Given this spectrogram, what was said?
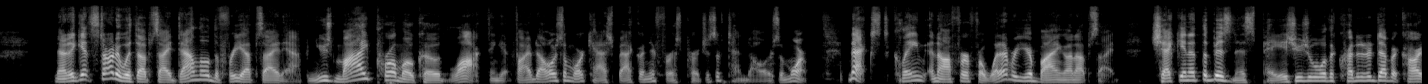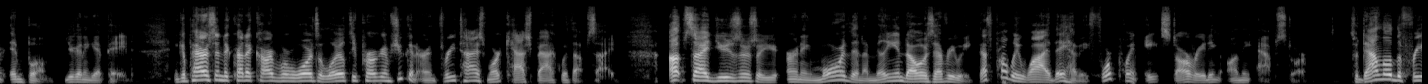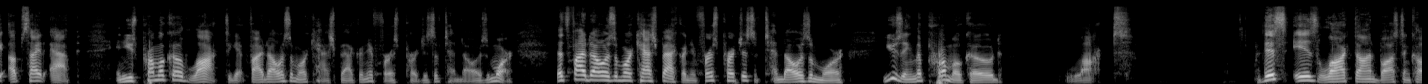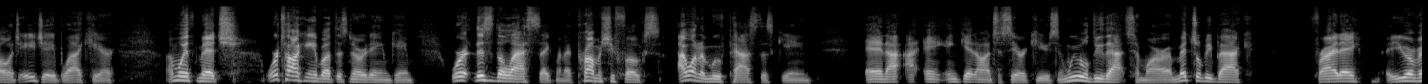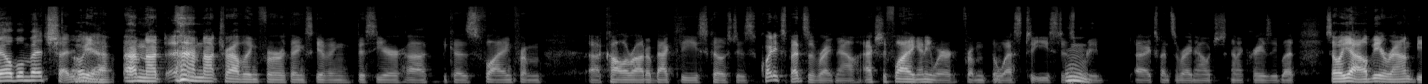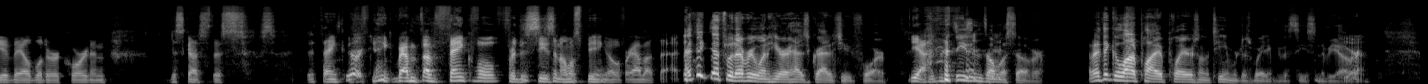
Now, to get started with Upside, download the free Upside app and use my promo code LOCKED and get $5 or more cash back on your first purchase of $10 or more. Next, claim an offer for whatever you're buying on Upside. Check in at the business, pay as usual with a credit or debit card, and boom, you're going to get paid. In comparison to credit card rewards or loyalty programs, you can earn three times more cash back with Upside. Upside users are earning more than a million dollars every week. That's probably why they have a 4.8 star rating on the App Store. So download the free Upside app and use promo code LOCK to get $5 or more cash back on your first purchase of $10 or more. That's $5 or more cash back on your first purchase of $10 or more using the promo code LOCKED. This is Locked On Boston College. AJ Black here. I'm with Mitch. We're talking about this Notre Dame game. We're this is the last segment. I promise you, folks. I want to move past this game and I, and, and get on to Syracuse, and we will do that tomorrow. Mitch will be back Friday. Are you available, Mitch? oh yeah, know. I'm not. I'm not traveling for Thanksgiving this year uh, because flying from uh, Colorado back to the East Coast is quite expensive right now. Actually, flying anywhere from the West to East is mm. pretty uh, expensive right now, which is kind of crazy. But so yeah, I'll be around, be available to record and discuss this. Thank, thank I'm, I'm, thankful for the season almost being over. How about that? I think that's what everyone here has gratitude for. Yeah, the season's almost over, and I think a lot of players on the team are just waiting for the season to be over. Yeah.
